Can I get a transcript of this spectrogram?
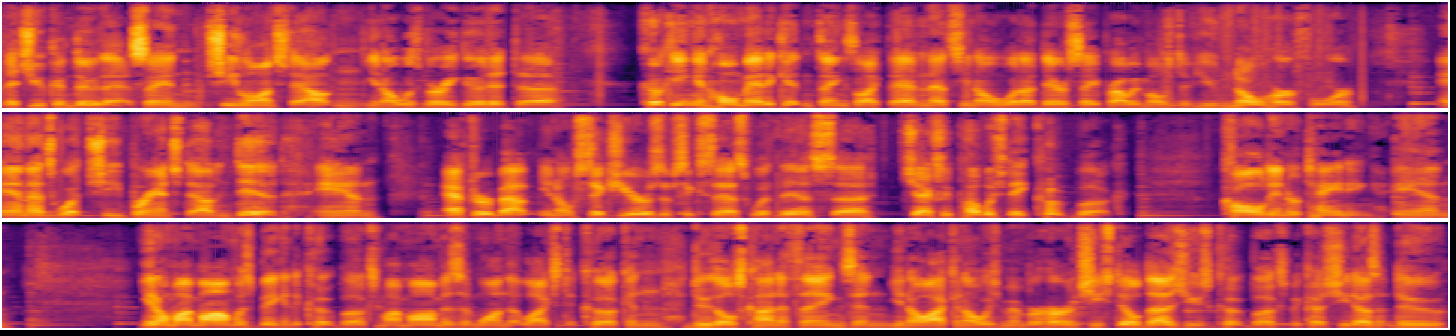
that you can do that. Saying she launched out and, you know, was very good at uh, cooking and home etiquette and things like that. And that's, you know, what I dare say probably most of you know her for. And that's what she branched out and did. And after about, you know, six years of success with this, uh, she actually published a cookbook called Entertaining. And you know, my mom was big into cookbooks. My mom is the one that likes to cook and do those kind of things. And, you know, I can always remember her, and she still does use cookbooks because she doesn't do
